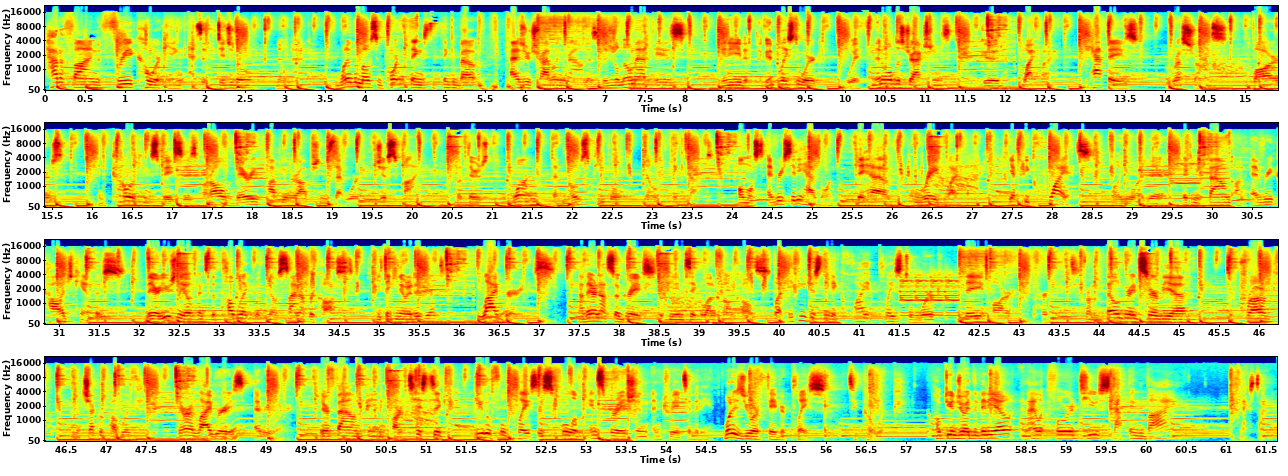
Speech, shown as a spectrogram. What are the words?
How to find free co-working as a digital nomad. One of the most important things to think about as you're traveling around as a digital nomad is you need a good place to work with minimal distractions and good Wi-Fi. Cafes, restaurants, bars, and co-working spaces are all very popular options that work just fine. But there's one that most people don't think about. Almost every city has one. They have great Wi-Fi. You have to be quiet while you are there. They can be found on every college campus. They are usually open to the public with no sign up or cost. You think you know what it is yet? Libraries. Now, they're not so great if you need to take a lot of phone calls, but if you just need a quiet place to work, they are perfect. From Belgrade, Serbia to Prague in the Czech Republic, there are libraries everywhere. They're found in artistic, beautiful places full of inspiration and creativity. What is your favorite place to co work? Hope you enjoyed the video, and I look forward to you stopping by next time.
